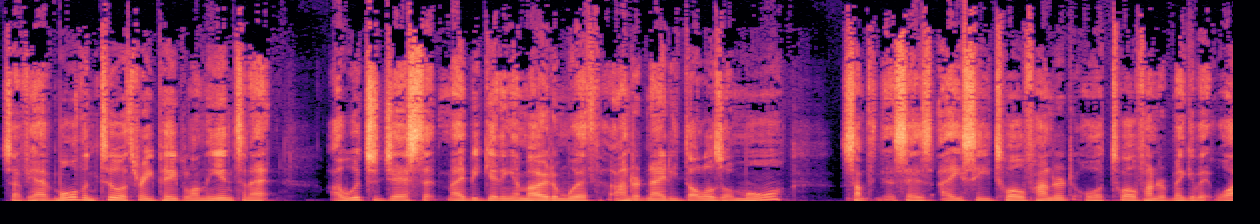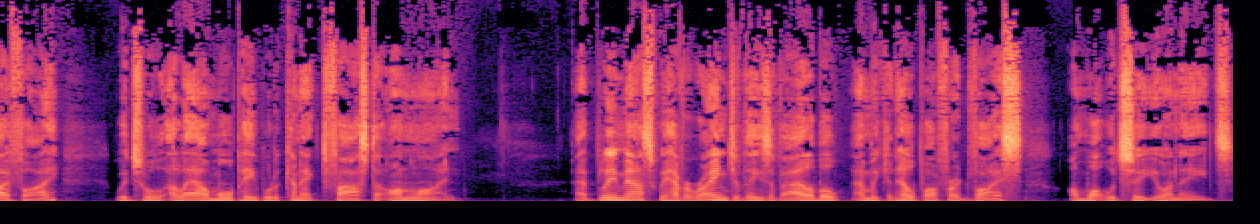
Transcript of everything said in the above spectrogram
So if you have more than two or three people on the internet, I would suggest that maybe getting a modem worth $180 or more, something that says AC 1200 or 1200 megabit Wi Fi, which will allow more people to connect faster online. At Blue Mouse, we have a range of these available and we can help offer advice on what would suit your needs.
